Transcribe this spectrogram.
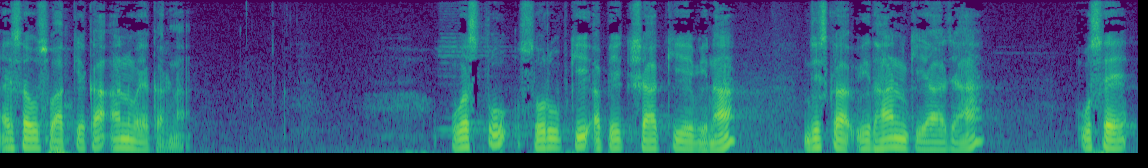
ऐसा उस वाक्य का अन्वय करना। वस्तु स्वरूप की अपेक्षा किए बिना, जिसका विधान किया जाए, उसे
